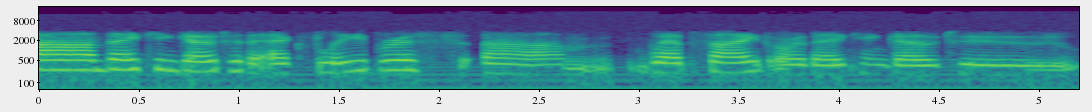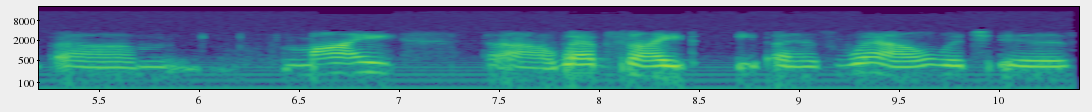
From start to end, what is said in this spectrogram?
Um, they can go to the Xlibris um, website, or they can go to um, my uh, website as well, which is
